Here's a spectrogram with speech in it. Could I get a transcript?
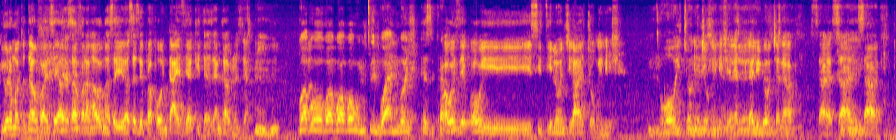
yona amadoda avalisavala ngawo ngasezebrapont hayi ziyagida ziyankabelo ziya mhm. kwakuwumcimbi wani konjekwakuyi-cd lonje kajongelihle mm, oh, ijongelihle lalilontsha lapho sakhe mm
